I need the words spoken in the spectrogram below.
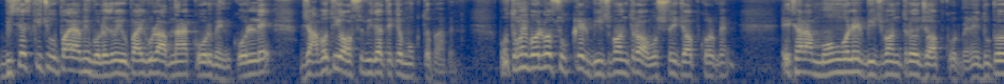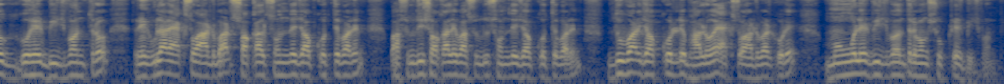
বিশেষ কিছু উপায় আমি বলে দেবো। এই উপায়গুলো আপনারা করবেন। করলে যাবতীয় অসুবিধা থেকে মুক্ত পাবেন। প্রথমে বলব, শুক্রের বীজ মন্ত্র অবশ্যই জপ করবেন। এছাড়া মঙ্গলের বীজ মন্ত্র জপ করবেন। এই দুটো গ্রহের বীজ মন্ত্র রেগুলার একশো আটবার সকাল, সন্ধে জপ করতে পারেন বা শুধু সকালে বা শুধু সন্ধে জপ করতে পারেন। দুবার জপ করলে ভালো হয়, একশো আটবার করে মঙ্গলের বীজ মন্ত্র এবং শুক্রের বীজ মন্ত্র।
